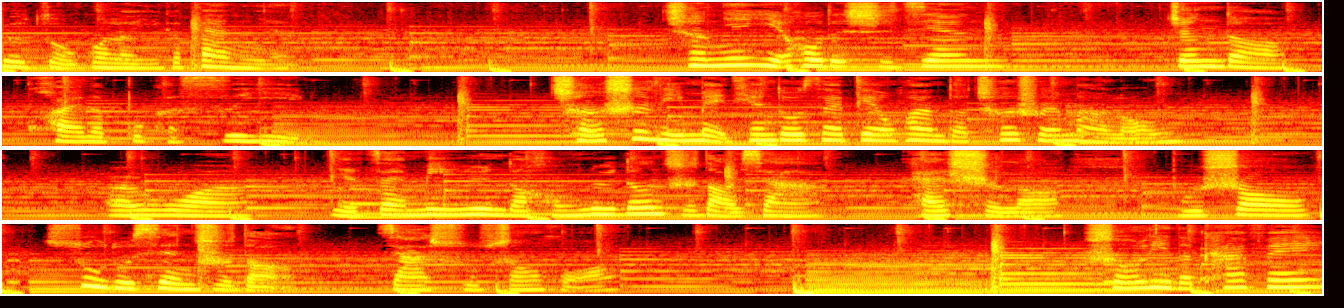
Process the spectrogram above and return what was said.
又走过了一个半年，成年以后的时间真的快得不可思议。城市里每天都在变换的车水马龙，而我也在命运的红绿灯指导下，开始了不受速度限制的加速生活。手里的咖啡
